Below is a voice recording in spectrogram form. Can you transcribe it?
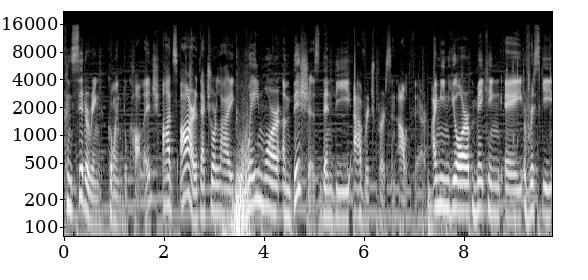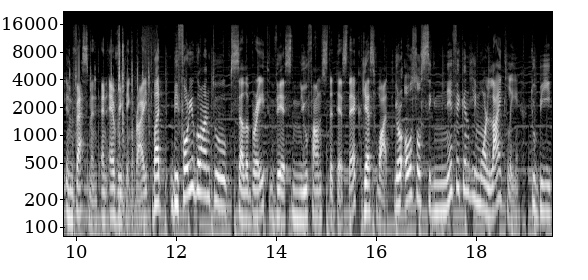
considering going to college, odds are that you're like way more ambitious than the average person out there. I mean, you're making a risky investment and everything, right? But before you go on to celebrate this newfound statistic, guess what? You're also significantly more likely to be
